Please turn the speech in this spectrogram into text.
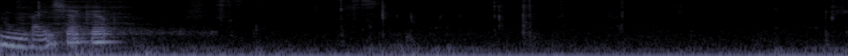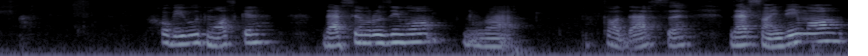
به این شکل. خوبی بود ماسک درس امروزی ما و تا درس درس آینده ما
